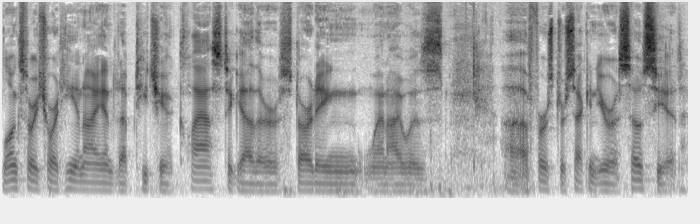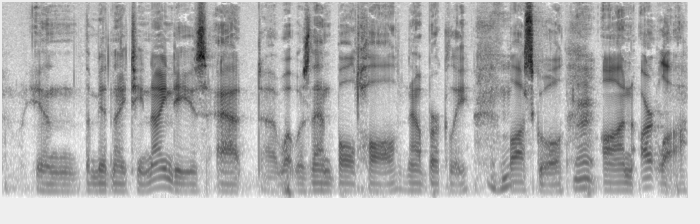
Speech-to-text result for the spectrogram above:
long story short, he and I ended up teaching a class together starting when I was uh, a first or second year associate in the mid 1990s at uh, what was then Boalt Hall, now Berkeley mm-hmm. Law School, right. on art law.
